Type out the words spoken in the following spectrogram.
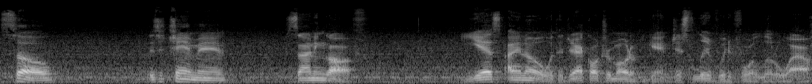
So, this is Chan Man signing off. Yes, I know, with the Jack Ultra motive again. Just live with it for a little while.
